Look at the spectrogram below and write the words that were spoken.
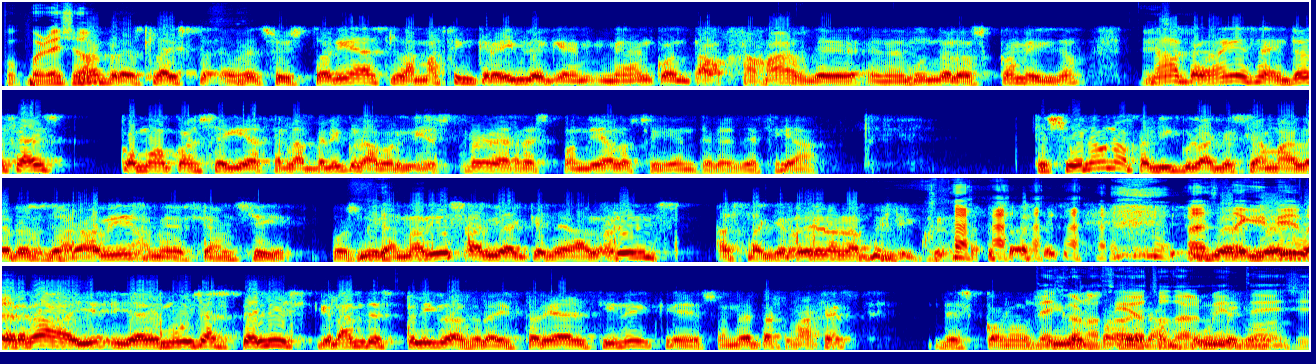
pues por eso. No, pero es la, su historia es la más increíble que me han contado jamás de, en el mundo de los cómics, ¿no? No, pero nadie sabe. Entonces, ¿sabes cómo conseguía hacer la película, porque yo siempre les respondía lo siguiente, les decía, ¿te suena una película que se llama Lorenz de Arabia? Me decían, sí. Pues mira, nadie sabía quién era Lorenz hasta que no vieron la película. hasta que es verdad, y, hay muchas pelis, grandes películas de la historia del cine que son de personajes desconocidos. Desconocidos totalmente, sí,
